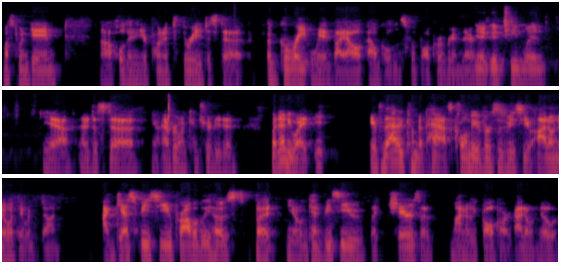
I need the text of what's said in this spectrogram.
must win game, uh, holding your opponent to three. Just a, a great win by Al, Al Golden's football program there. Yeah, good team win. Yeah, and just uh, you know everyone contributed. But anyway, it, if that had come to pass, Columbia versus VCU, I don't know what they would have done. I guess VCU probably hosts, but you know, again, VCU like shares a minor league ballpark. I don't know if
